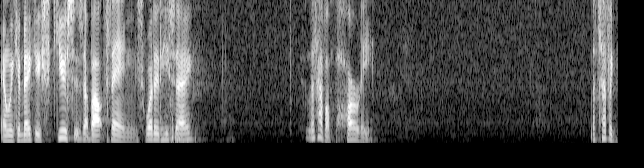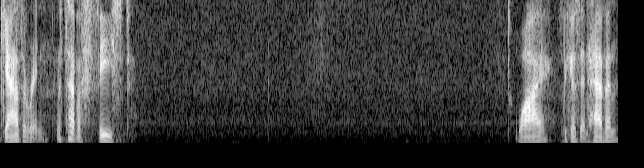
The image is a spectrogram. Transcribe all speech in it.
and we can make excuses about things. What did He say? Let's have a party. Let's have a gathering. Let's have a feast. Why? Because in heaven,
